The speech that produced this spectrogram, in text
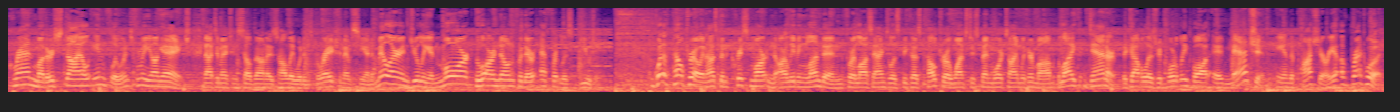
grandmother's style influence from a young age. Not to mention Saldana's Hollywood inspiration of Sienna Miller and Julianne Moore, who are known for their effortless beauty. Gwyneth Paltrow and husband Chris Martin are leaving London for Los Angeles because Paltrow wants to spend more time with her mom, Blythe Danner. The couple has reportedly bought a mansion in the posh area of Brentwood.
